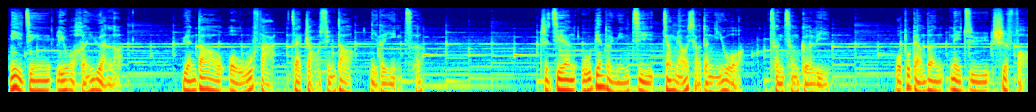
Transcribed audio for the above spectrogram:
你已经离我很远了，远到我无法再找寻到你的影子。只见无边的云际将渺小的你我层层隔离。我不敢问那句是否，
